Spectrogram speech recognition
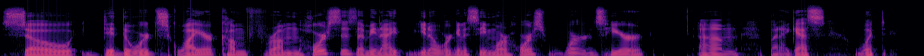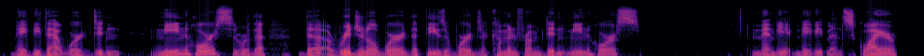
So, did the word squire come from horses? I mean, I you know we're gonna see more horse words here, um, but I guess what maybe that word didn't mean horse, or the the original word that these words are coming from didn't mean horse. Maybe it maybe it meant squire,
